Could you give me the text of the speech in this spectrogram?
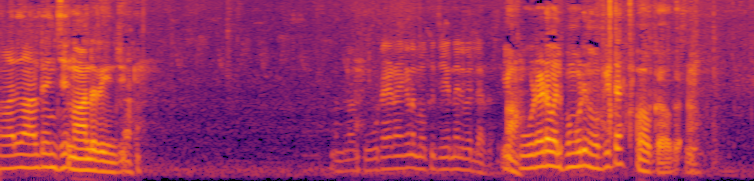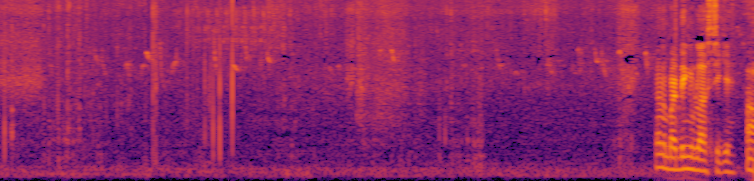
നാല് നാലര ഇഞ്ച് നാലര ഇഞ്ച് കൂടെ നോക്കി ചെയ്യുന്നതിന് വല്ലത് ഈ കൂടയുടെ വലിപ്പം കൂടി നോക്കിയിട്ട് ഓക്കെ ഓക്കെ. ആണ് ബഡിങ് പ്ലാസ്റ്റിക്. ആ.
